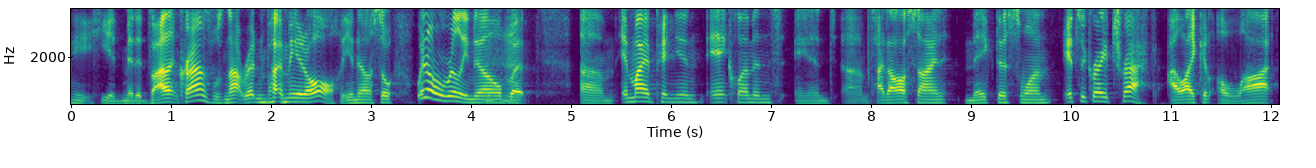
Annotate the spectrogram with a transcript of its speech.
he he admitted Violent Crimes was not written by me at all. You know, so we don't really know, but um, in my opinion, Ant Clemens and um, Ty Dolla Sign make this one. It's a great track. I like it a lot.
